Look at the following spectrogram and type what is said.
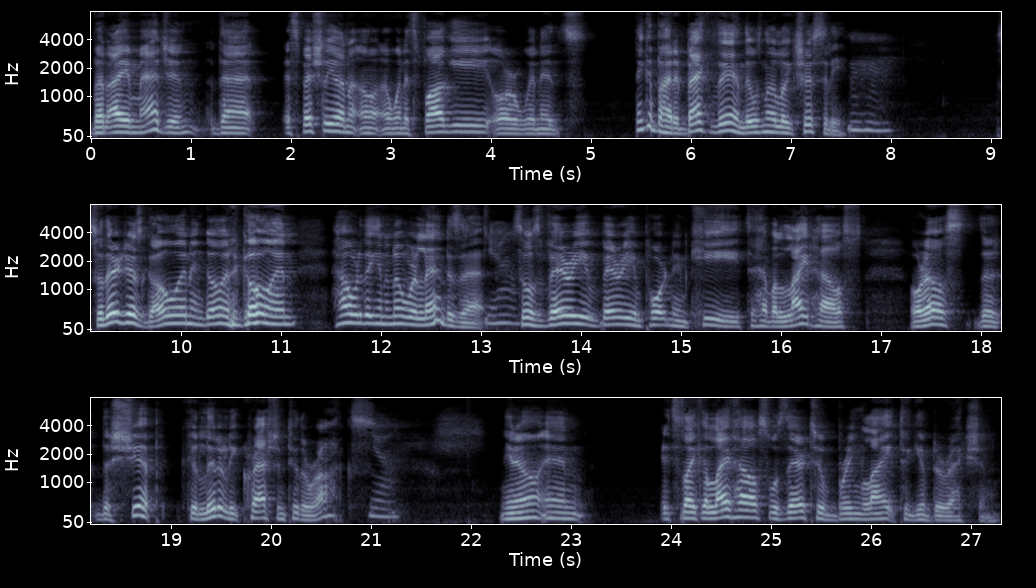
but I imagine that, especially on, on when it's foggy or when it's, think about it, back then there was no electricity. Mm-hmm. So they're just going and going and going. How are they going to know where land is at? Yeah. So it's very, very important and key to have a lighthouse, or else the the ship could literally crash into the rocks. Yeah. You know, and it's like a lighthouse was there to bring light to give direction.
